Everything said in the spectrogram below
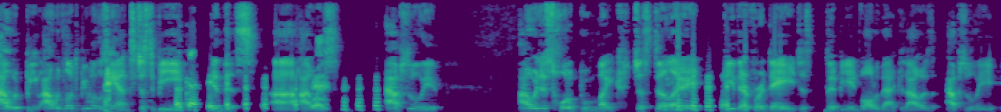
I would be I would love to be one of those hands just to be okay. in this. Uh, I was absolutely I would just hold a boom mic just to like be there for a day, just to be involved with that because I was absolutely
